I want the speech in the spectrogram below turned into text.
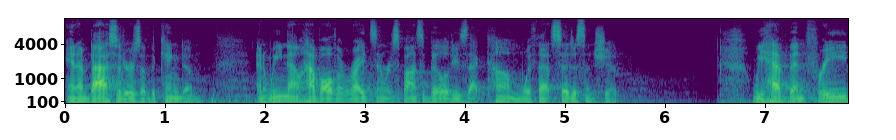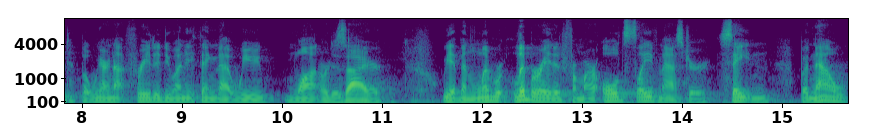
and ambassadors of the kingdom. And we now have all the rights and responsibilities that come with that citizenship. We have been freed, but we are not free to do anything that we want or desire. We have been liber- liberated from our old slave master, Satan, but now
